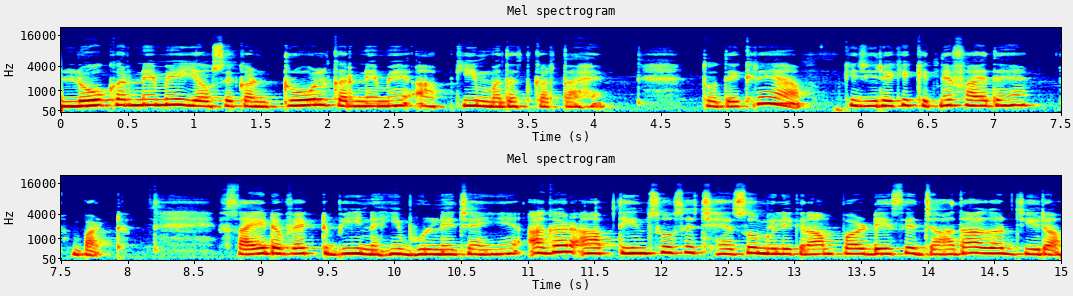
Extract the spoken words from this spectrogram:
लो करने में या उसे कंट्रोल करने में आपकी मदद करता है। तो देख रहे हैं आप कि जीरे के कितने फ़ायदे हैं बट साइड इफ़ेक्ट भी नहीं भूलने चाहिए। अगर आप 300 से 600 मिलीग्राम पर डे से ज़्यादा अगर जीरा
